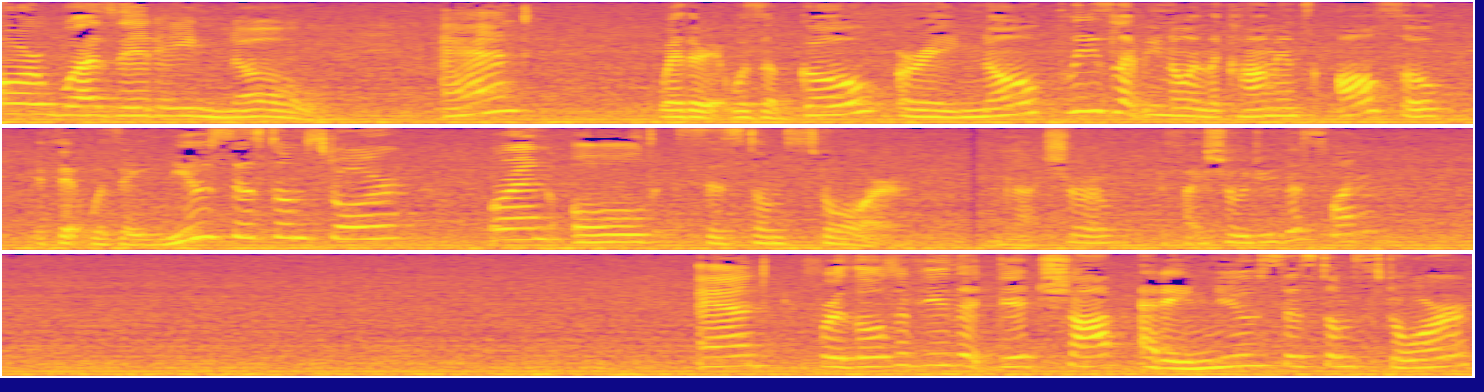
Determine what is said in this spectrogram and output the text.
or was it a no? And whether it was a go or a no, please let me know in the comments also if it was a new system store or an old system store. I'm not sure if I showed you this one. And for those of you that did shop at a new system store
